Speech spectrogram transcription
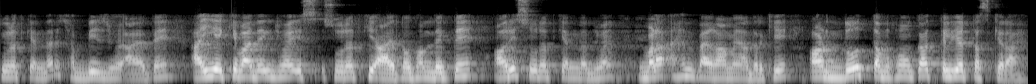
صورت کے اندر چھبیس جو ہے آیتیں۔ آئیے ایک کے بعد ایک جو ہے اس صورت کی آیتوں کو ہم دیکھتے ہیں اور اس صورت کے اندر جو ہے بڑا اہم پیغام یاد رکھیے اور دو طبقوں کا کلیئر تذکرہ ہے۔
